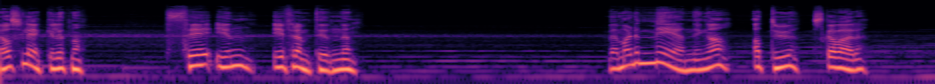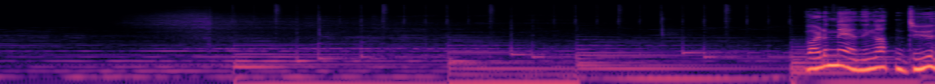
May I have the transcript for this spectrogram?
La oss leke litt nå. Se inn i fremtiden din. Hvem er det meninga at du skal være? Hva er det meninga at du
